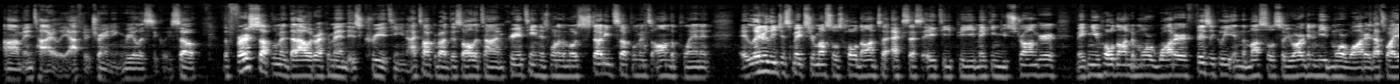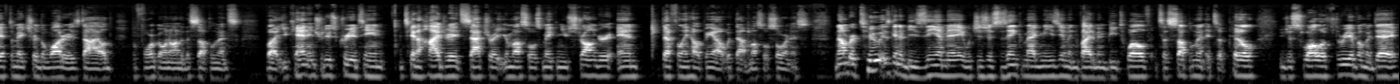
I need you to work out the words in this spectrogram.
um, entirely after training, realistically. So, the first supplement that I would recommend is creatine. I talk about this all the time. Creatine is one of the most studied supplements on the planet. It literally just makes your muscles hold on to excess ATP, making you stronger, making you hold on to more water physically in the muscles. So you are going to need more water. That's why you have to make sure the water is dialed before going on to the supplements. But you can introduce creatine. It's going to hydrate, saturate your muscles, making you stronger and definitely helping out with that muscle soreness. Number two is going to be ZMA, which is just zinc, magnesium, and vitamin B12. It's a supplement, it's a pill. You just swallow three of them a day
